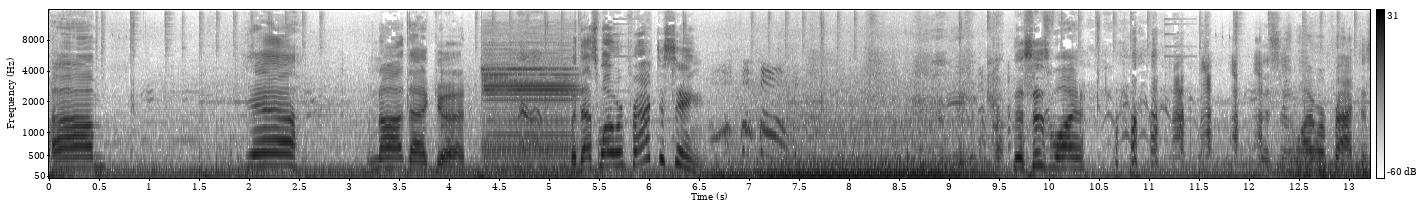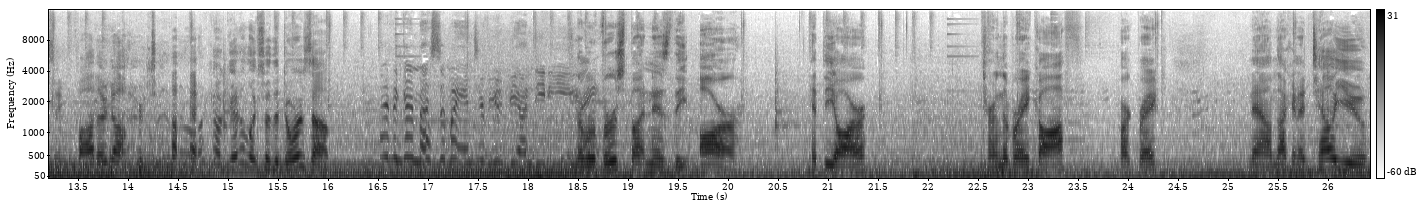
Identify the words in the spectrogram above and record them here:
Um, yeah, not that good. But that's why we're practicing. This is why. this is why we're practicing. Father-daughter time. Look how good it looks with the doors up. I think I messed up my interview to be on DDE. The right? reverse button is the R. Hit the R. Turn the brake off. Park brake. Now I'm not going to tell you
